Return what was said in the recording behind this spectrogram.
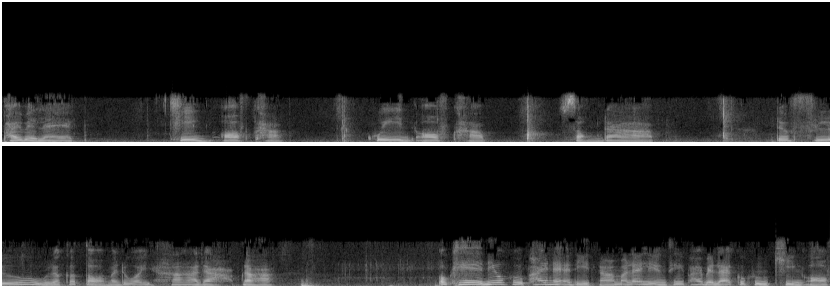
ไพ่ใบแรก King of Cup Queen of Cup สองดาบ The Flu แล้วก็ต่อมาด้วย 5 ดาบนะคะ โอเค นี่ก็คือไพ่ในอดีตนะ มาไล่เรียงที่ไพ่ใบแรกก็คือ King of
